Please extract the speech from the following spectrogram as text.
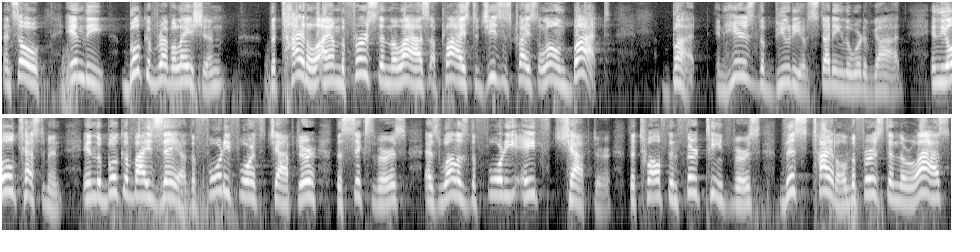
And so, in the book of Revelation, the title, I am the first and the last, applies to Jesus Christ alone. But, but, and here's the beauty of studying the Word of God. In the Old Testament, in the book of Isaiah, the 44th chapter, the 6th verse, as well as the 48th chapter, the 12th and 13th verse, this title, the first and the last,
